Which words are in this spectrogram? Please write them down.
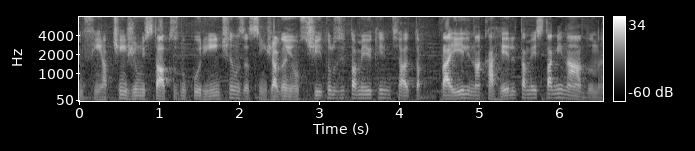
enfim, atingiu um status no Corinthians, assim, já ganhou os títulos e tá meio que, tá, pra ele na carreira, ele tá meio estagnado, né?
